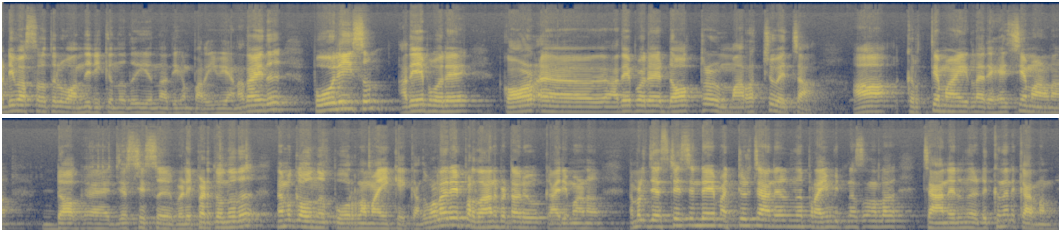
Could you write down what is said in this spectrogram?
അടിവസ്ത്രത്തിൽ വന്നിരിക്കുന്നത് എന്ന് അദ്ദേഹം പറയുകയാണ്. അതായത് പോലീസും അതേപോലെ അതേപോലെ ഡോക്ടറും മറച്ചു വെച്ച ആ കൃത്യമായിട്ടുള്ള രഹസ്യമാണ് ഡോ ജസ്റ്റിസ് വെളിപ്പെടുത്തുന്നത് നമുക്ക് ഒന്ന് പൂർണമായി കേൾക്കാം. അത് വളരെ പ്രധാനപ്പെട്ട ഒരു കാര്യമാണ്. നമ്മൾ ജസ്റ്റിസിന്റെ മറ്റൊരു ചാനലിൽ നിന്ന് പ്രൈം വിറ്റ്നസ് എന്നുള്ള ചാനലിൽ നിന്ന് എടുക്കുന്നതിന് കാരണം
